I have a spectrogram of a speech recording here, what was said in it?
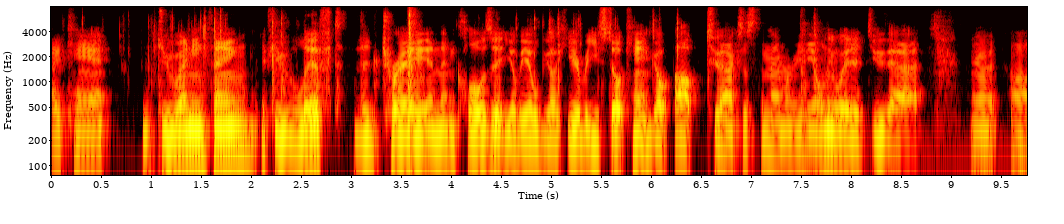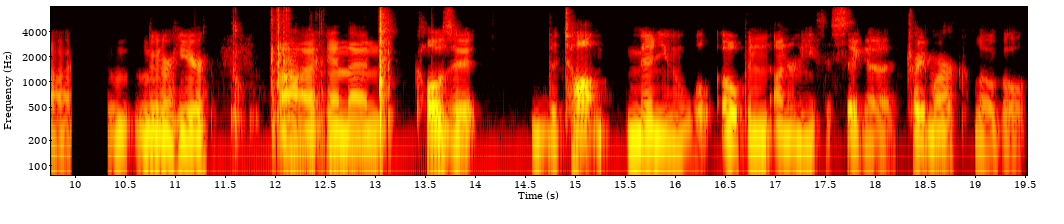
I can't do anything. If you lift the tray and then close it, you'll be able to go here, but you still can't go up to access the memory. The only way to do that, uh, Lunar here, uh, and then close it, the top menu will open underneath the Sega trademark logo.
